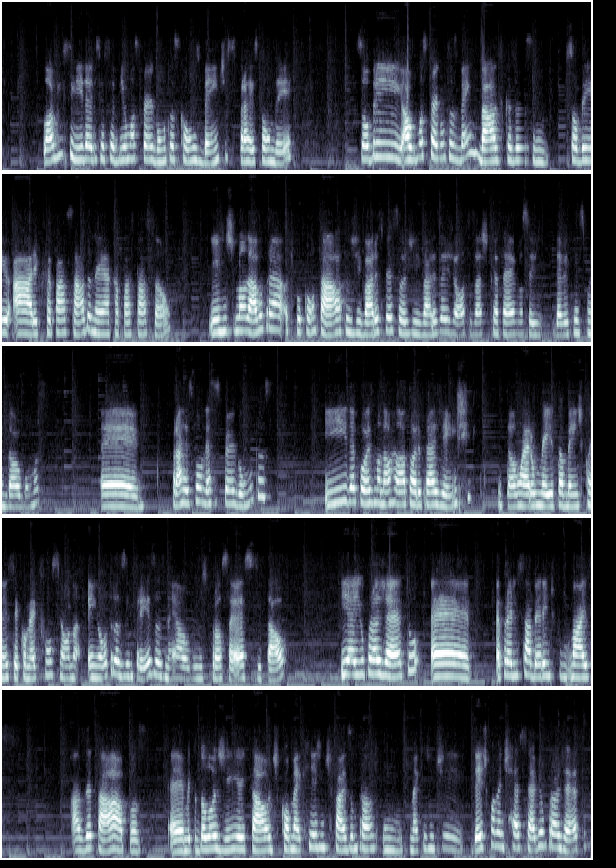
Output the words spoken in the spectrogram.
logo em seguida, eles recebiam umas perguntas com os benches para responder, sobre algumas perguntas bem básicas, assim, sobre a área que foi passada, né, a capacitação. E a gente mandava para, tipo, contatos de várias pessoas, de várias EJs, acho que até vocês devem ter respondido algumas, é, para responder essas perguntas e depois mandar um relatório para a gente. Então, era um meio também de conhecer como é que funciona em outras empresas, né, alguns processos e tal. E aí, o projeto é é para eles saberem tipo, mais as etapas, é, metodologia e tal, de como é que a gente faz um, um, como é que a gente, desde quando a gente recebe um projeto,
